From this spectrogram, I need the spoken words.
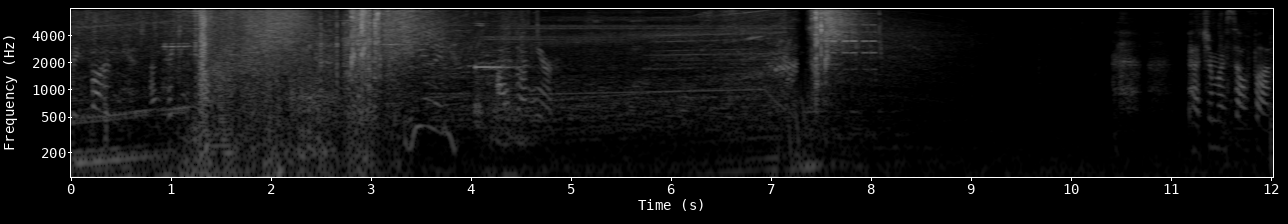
They spotted me. I'm taking shots. Healing. Eyes on here. Patching myself up.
